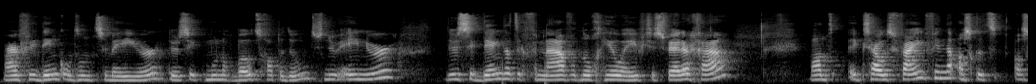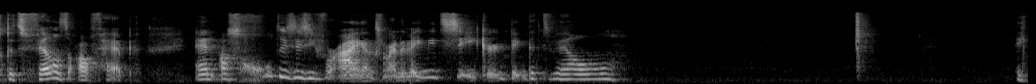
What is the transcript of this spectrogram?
Maar een vriendin komt om twee uur. Dus ik moet nog boodschappen doen. Het is nu één uur. Dus ik denk dat ik vanavond nog heel eventjes verder ga. Want ik zou het fijn vinden als ik het, als ik het veld af heb. En als het goed is, is hij voor Ajax. Maar dat weet ik niet zeker. Ik denk het wel. Ik,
